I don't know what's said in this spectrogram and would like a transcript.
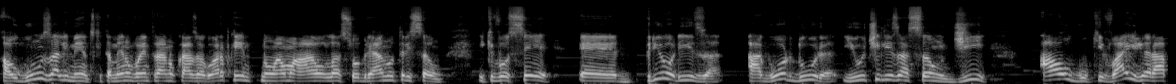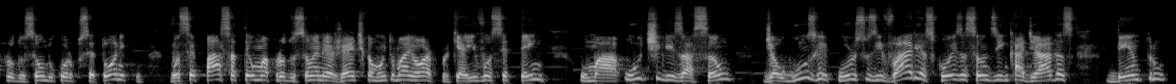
alguns alimentos, que também não vou entrar no caso agora, porque não é uma aula sobre a nutrição, e que você é, prioriza a gordura e utilização de algo que vai gerar a produção do corpo cetônico, você passa a ter uma produção energética muito maior, porque aí você tem uma utilização de alguns recursos e várias coisas são desencadeadas dentro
